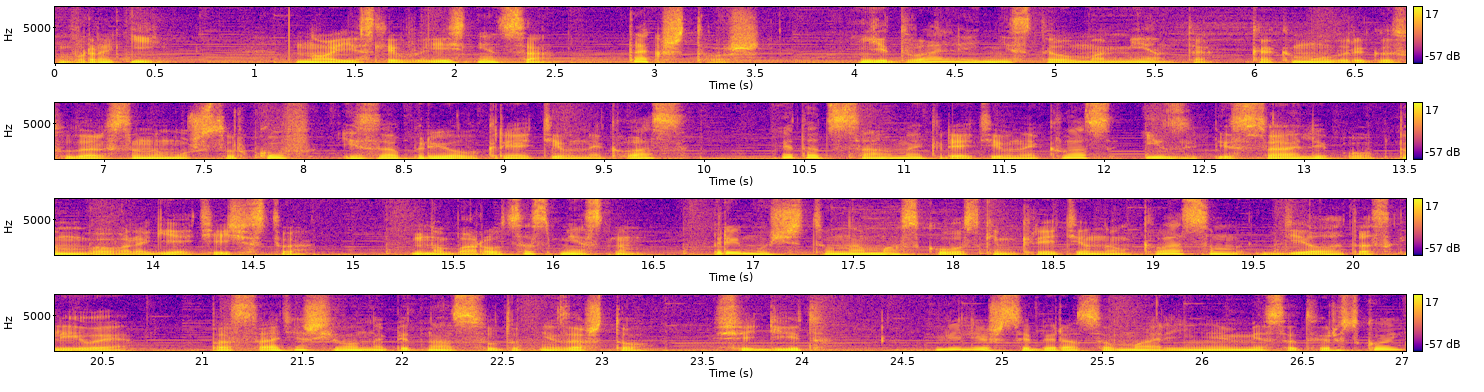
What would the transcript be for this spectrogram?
враги. Ну а если выяснится, так что ж. Едва ли не с того момента, как мудрый государственный муж Сурков изобрел креативный класс, этот самый креативный класс и записали оптом во враги Отечества. Но бороться с местным – преимущественно московским креативным классом дело тоскливое. Посадишь его на 15 суток ни за что. Сидит. Велишь собираться в Марине вместо Тверской,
